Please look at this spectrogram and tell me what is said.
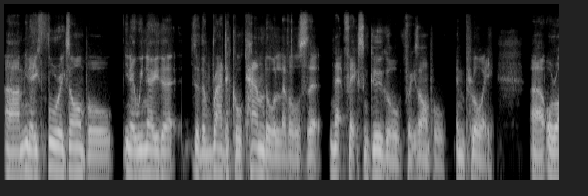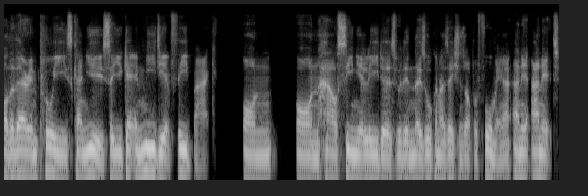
Um, you know, for example, you know, we know that the, the, radical candor levels that Netflix and Google, for example, employ, uh, or rather their employees can use. So you get immediate feedback on on how senior leaders within those organizations are performing and it and it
